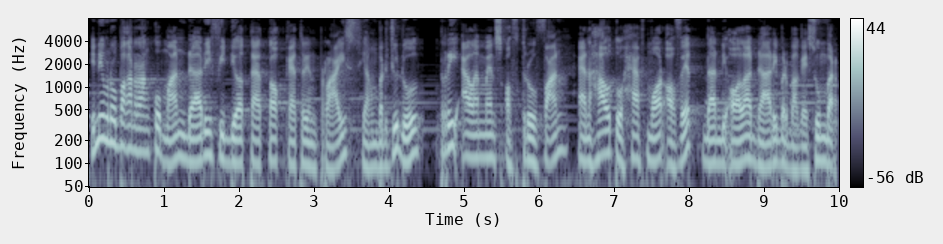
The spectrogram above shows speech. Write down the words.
Ini merupakan rangkuman dari video TED Talk Catherine Price yang berjudul Three Elements of True Fun and How to Have More of It dan diolah dari berbagai sumber.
